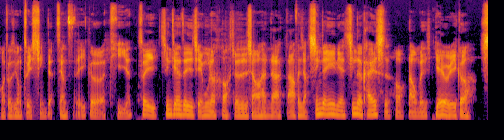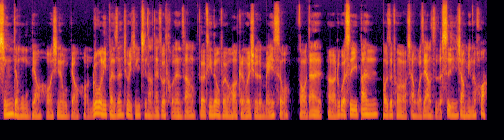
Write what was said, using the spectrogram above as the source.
哦，都是用最新的这样子的一个体验。所以今天这期节目呢，哦，就是想要和大家大家分享新的一年新的开始哦，那我们也有一个。新的目标哦，新的目标哦。如果你本身就已经经常在做头等舱的听众朋友的话，可能会觉得没什么哦。但呃，如果是一般投资朋友像我这样子的市井小民的话，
